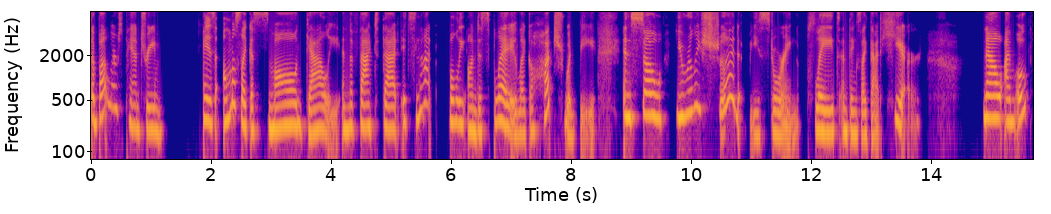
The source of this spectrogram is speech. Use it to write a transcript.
the butler's pantry is almost like a small galley in the fact that it's not fully on display like a hutch would be. And so you really should be storing plates and things like that here. Now, I'm open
